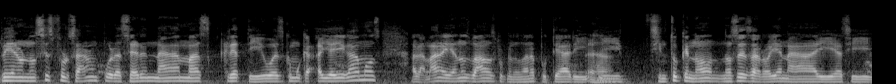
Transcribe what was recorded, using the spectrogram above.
Pero no se esforzaron por hacer nada más creativo. Es como que, ah, ya llegamos, a la madre ya nos vamos porque nos van a putear. Y, y siento que no, no se desarrolla nada ahí así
